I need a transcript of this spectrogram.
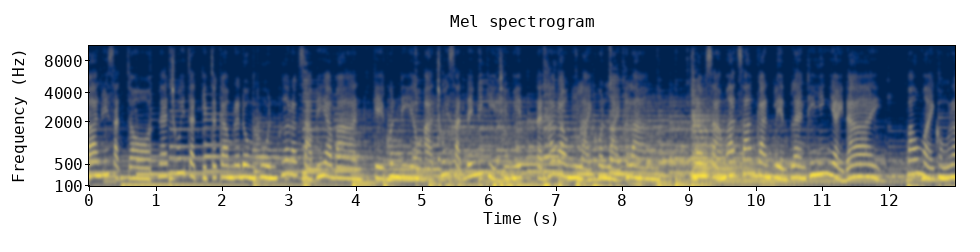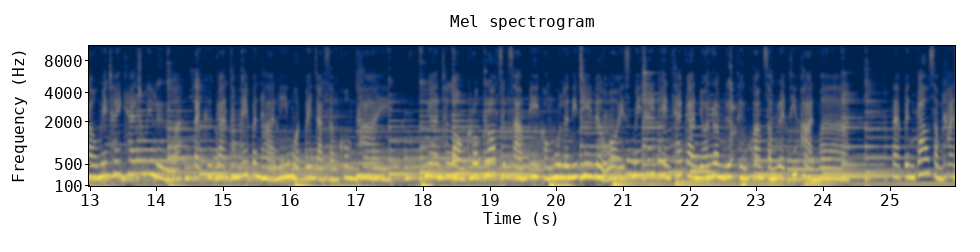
บ้านให้สัตว์จร และช่วยจัดกิจกรรมระดมทุนเพื่อรักษาพยาบาล เก๋คนเดียวอาจช่วยสัตว์ได้ไม่กี่ชีวิต แต่ถ้าเรามีหลายคนหลายพลัง เราสามารถสร้างการเปลี่ยนแปลงที่ยิ่งใหญ่ได้เป้าหมายของเราไม่ใช่แค่ช่วยเหลือ แต่คือการทำให้ปัญหานี้หมดไปจากสังคมไทย งานฉลองครบรอบ 13 ปีของมูลนิธิ The Voice ไม่ใช่เพียงแค่การย้อนรำลึกถึงความสำเร็จที่ผ่านมา แต่เป็นก้าวสำคัญ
